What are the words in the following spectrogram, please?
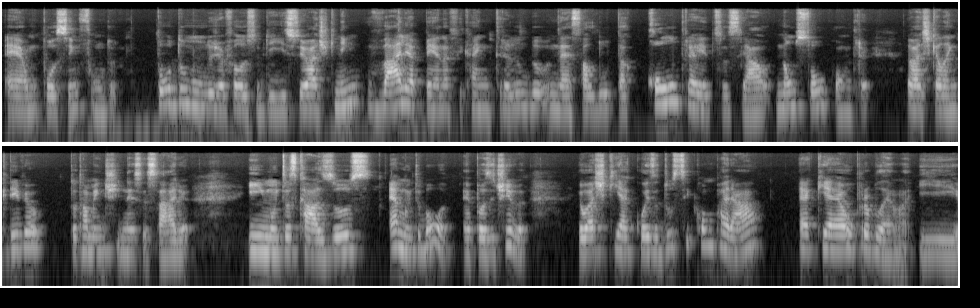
é um poço sem fundo. Todo mundo já falou sobre isso. Eu acho que nem vale a pena ficar entrando nessa luta contra a rede social. Não sou contra. Eu acho que ela é incrível, totalmente necessária. E em muitos casos é muito boa, é positiva. Eu acho que a coisa do se comparar é que é o problema. E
